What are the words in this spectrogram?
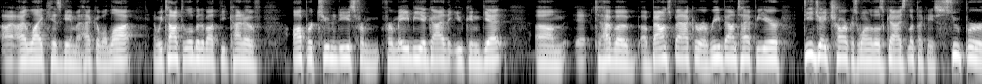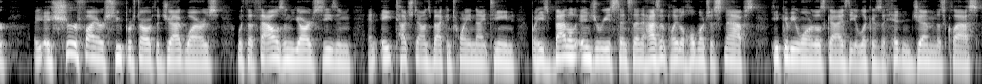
I, I, like his game a heck of a lot. And we talked a little bit about the kind of opportunities from for maybe a guy that you can get um, eh, to have a, a bounce back or a rebound type of year. DJ Chark is one of those guys. Looked like a super a, a surefire superstar with the Jaguars with a thousand yard season and eight touchdowns back in 2019. But he's battled injuries since then, hasn't played a whole bunch of snaps. He could be one of those guys that you look as a hidden gem in this class,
